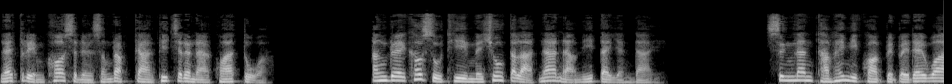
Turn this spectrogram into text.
และเตรียมข้อเสนอสำหรับการพิจารณาคว้าตัว อังเดรเข้าสู่ทีมในช่วงตลาดหน้าหนาวนี้แต่อย่างใด ซึ่งนั่นทำให้มีความเป็นไปได้ว่า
